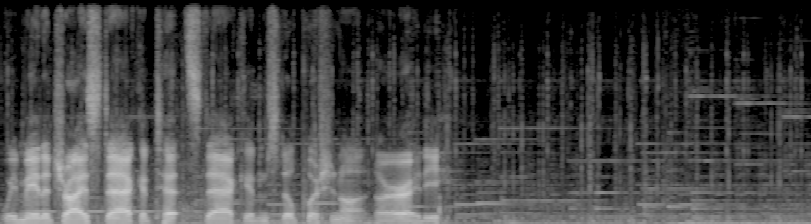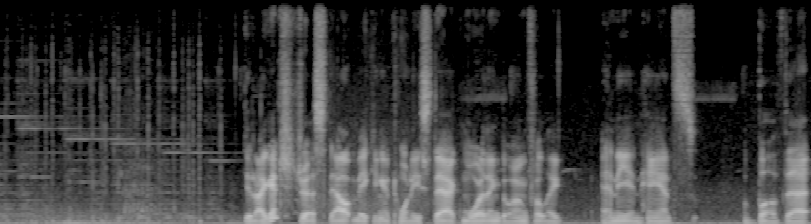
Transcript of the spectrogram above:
we made a tri stack, a tet stack, and I'm still pushing on. Alrighty. Dude, I get stressed out making a 20 stack more than going for like any enhance above that.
